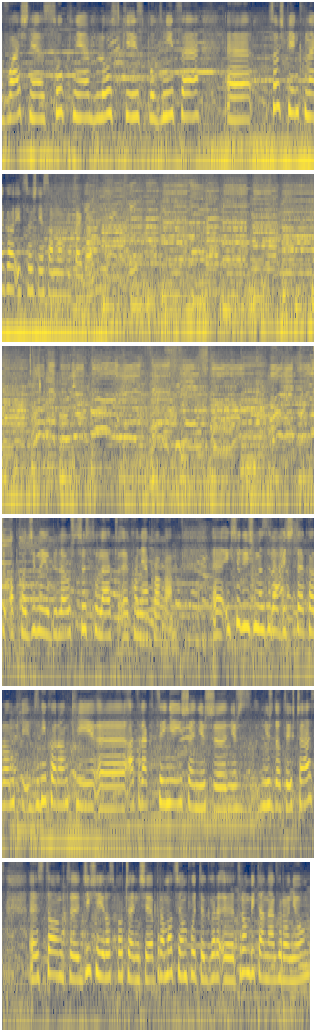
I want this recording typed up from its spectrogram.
właśnie suknie, bluzki, spódnice, coś pięknego i coś niesamowitego. Obchodzimy jubileusz 300 lat e, Koniakowa. E, I chcieliśmy zrobić te koronki, dni koronki e, atrakcyjniejsze niż, niż, niż dotychczas. E, Stąd dzisiaj rozpoczęcie promocją płyty Trąbita na Groniu,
